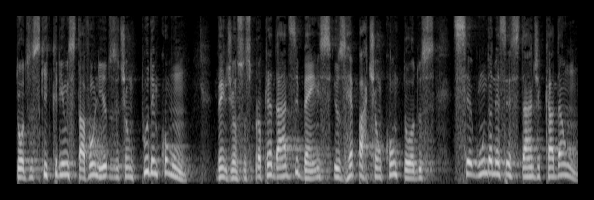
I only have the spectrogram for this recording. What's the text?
Todos os que criam estavam unidos e tinham tudo em comum. Vendiam suas propriedades e bens e os repartiam com todos, segundo a necessidade de cada um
